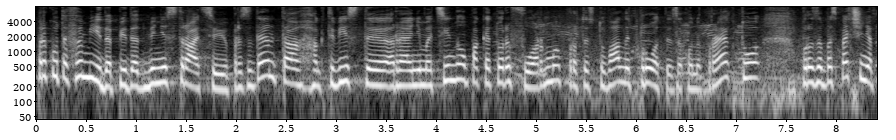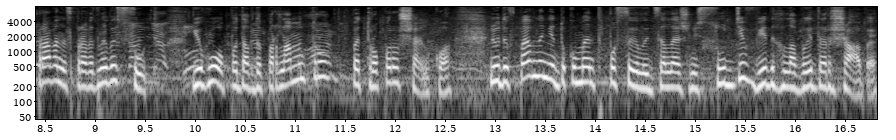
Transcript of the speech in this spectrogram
Прикути Феміда під адміністрацією президента активісти реанімаційного пакету реформ протестували проти законопроекту про забезпечення права на справедливий суд. Його подав до парламенту Петро Порошенко. Люди впевнені, документ посилить залежність суддів від глави держави,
